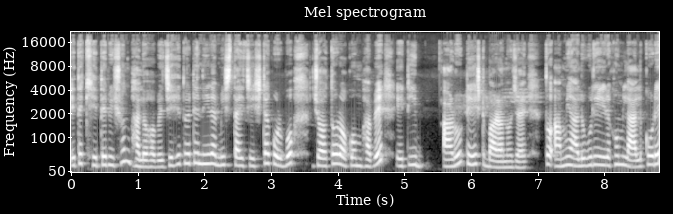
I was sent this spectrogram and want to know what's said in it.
এতে খেতে ভীষণ ভালো হবে। যেহেতু এটা নিরামিষ, তাই চেষ্টা করব যত রকমভাবে এটি আরও টেস্ট বাড়ানো যায়। তো আমি আলুগুলি এরকম লাল করে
